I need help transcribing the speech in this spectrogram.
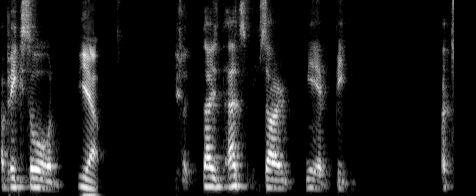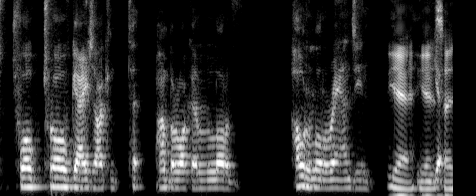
a big sword. yeah, Those that's so yeah, big. A 12, 12 gauge, I can t- pump like a lot of hold a lot of rounds in. yeah, yeah. So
